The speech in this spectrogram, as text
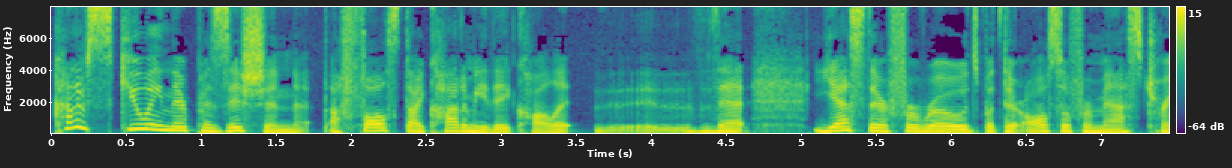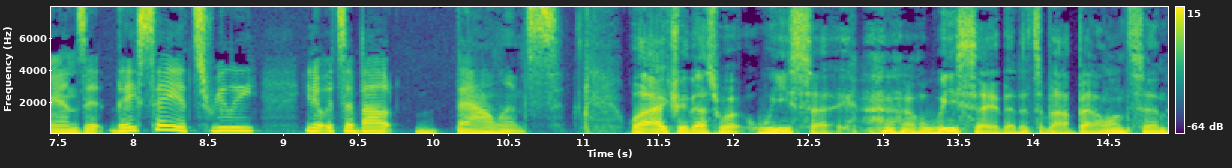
kind of skewing their position, a false dichotomy, they call it, that yes, they're for roads, but they're also for mass transit. They say it's really, you know, it's about balance. Well, actually, that's what we say. we say that it's about balance. And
